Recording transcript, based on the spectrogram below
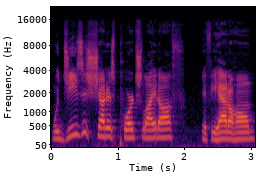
would Jesus shut his porch light off if he had a home?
